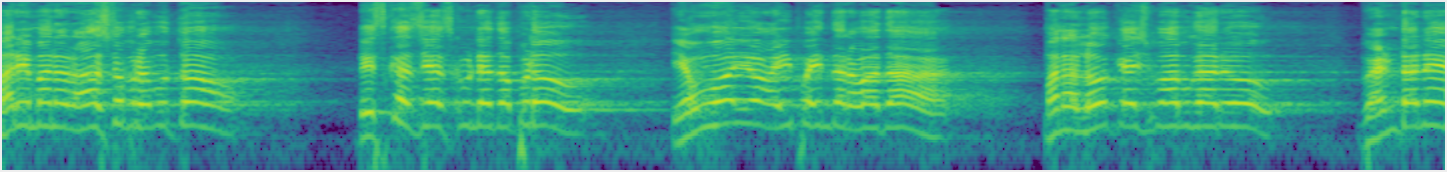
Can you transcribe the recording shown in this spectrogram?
మరి మన రాష్ట్ర ప్రభుత్వం డిస్కస్ చేసుకునేటప్పుడు ఎంఓయూ అయిపోయిన తర్వాత మన లోకేష్ బాబు గారు వెంటనే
